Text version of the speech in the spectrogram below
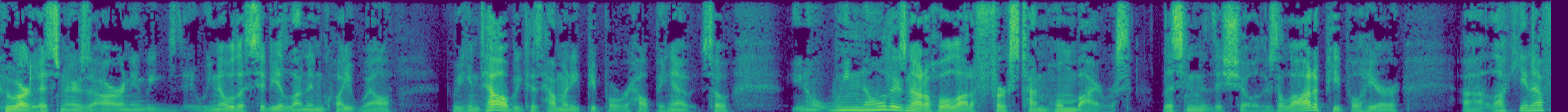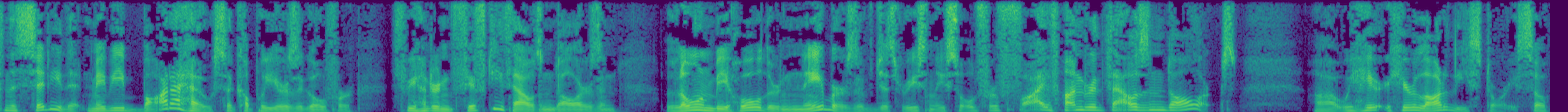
who our listeners are, and we we know the city of London quite well. We can tell because how many people we're helping out. So, you know, we know there's not a whole lot of first time home buyers listening to this show. There's a lot of people here uh, lucky enough in the city that maybe bought a house a couple years ago for $350,000 and lo and behold, their neighbors have just recently sold for $500,000. Uh, we hear, hear a lot of these stories. So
